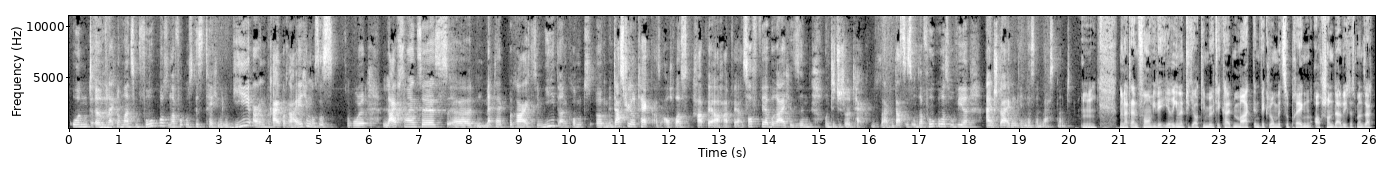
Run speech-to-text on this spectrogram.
Und ähm, mhm. vielleicht nochmal zum Fokus. Unser Fokus ist Technologie in drei Bereichen. Das ist sowohl Life Sciences, äh, MedTech-Bereich, Chemie, dann kommt ähm, Industrial Tech, also auch was Hardware, Hardware, Software-Bereiche sind und Digital Tech. Wir sagen, das ist unser Fokus, wo wir einsteigen in das Investment. Mhm. Nun hat ein Fonds wie der Ihrige natürlich auch die Möglichkeit, Marktentwicklung mitzuprägen, auch schon dadurch, dass man sagt,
